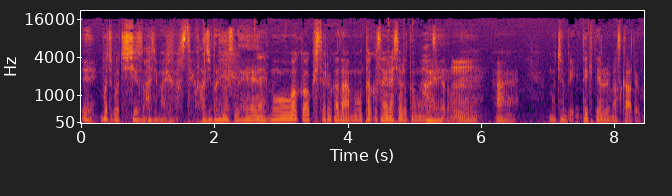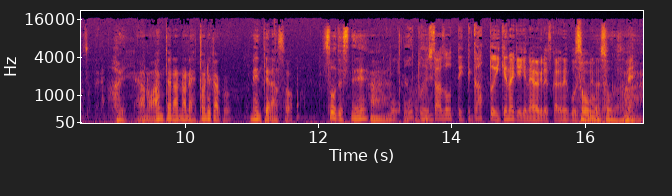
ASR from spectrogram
ええ。ぼちぼちシーズン始まりますということで。始まりますね。ね。もうワクワクしてる方、もうたくさんいらっしゃると思うんですけどもはい。ね、はい。もう準備できておりますかということでね、はい。あのアンテナのね、とにかくメンテナンスを、そうですね。はい。もうオープンしたぞって言ってガッと行けなきゃいけないわけですからね、50そうメガなんかそうはね、は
